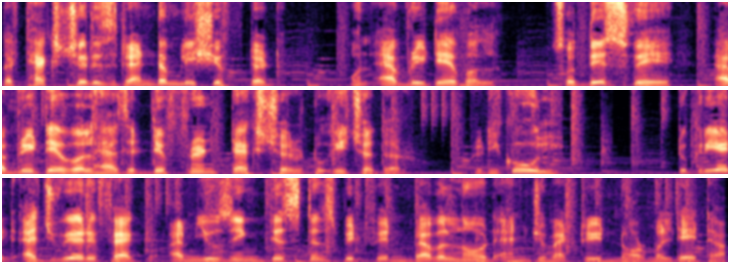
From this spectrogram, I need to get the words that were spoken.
the texture is randomly shifted on every table. So this way, every table has a different texture to each other. Pretty cool. To create edge wear effect, I'm using distance between bevel node and geometry normal data.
